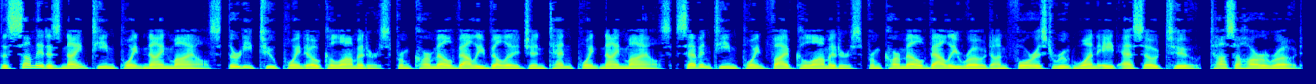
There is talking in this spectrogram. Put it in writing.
The summit is 19.9 miles (32.0 kilometers) from Carmel Valley Village and 10.9 miles (17.5 kilometers) from Carmel Valley Road on Forest Route 18S02, Tasajara Road.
